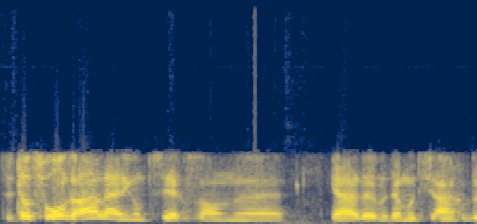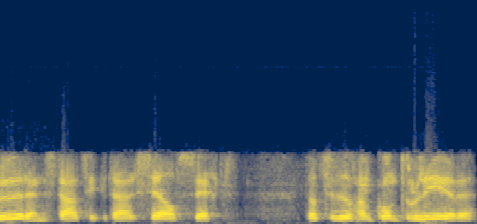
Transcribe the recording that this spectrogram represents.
Dus dat is voor ons aanleiding om te zeggen van ja, daar, daar, moet iets aan gebeuren. En de staatssecretaris zelf zegt dat ze wil gaan controleren...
